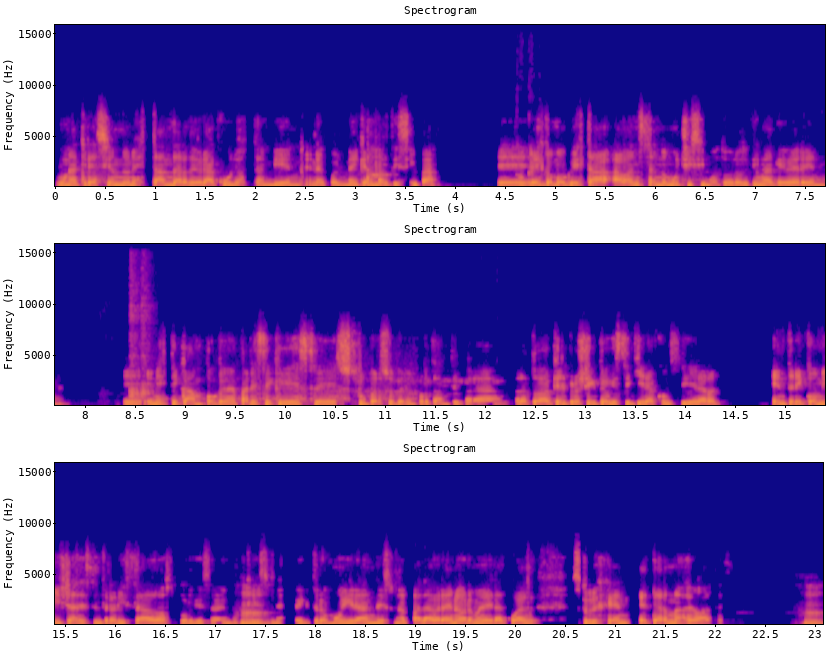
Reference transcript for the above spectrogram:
una creación de un estándar de oráculos también, en la cual Maker hmm. participa. Eh, es como que está avanzando muchísimo todo lo que tenga que ver en, eh, en este campo que me parece que es eh, súper, súper importante para, todo aquel proyecto que se quiera considerar, entre comillas, descentralizados, porque sabemos que es hmm. un espectro muy grande, es una palabra enorme de la cual surgen eternos debates. Hmm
